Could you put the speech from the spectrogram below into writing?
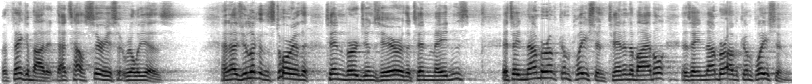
But think about it. That's how serious it really is. And as you look at the story of the 10 virgins here, or the 10 maidens, it's a number of completion. 10 in the Bible is a number of completion.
